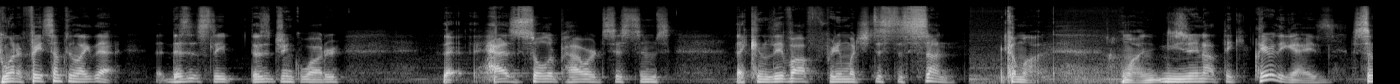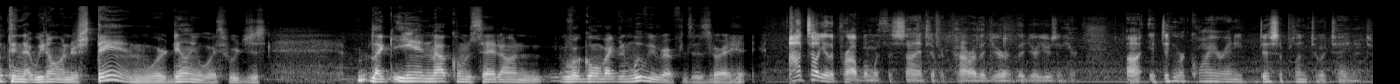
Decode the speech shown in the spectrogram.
You want to face something like that that doesn't sleep, doesn't drink water, that has solar powered systems, that can live off pretty much just the sun. Come on. Come on. You're not thinking clearly, guys. Something that we don't understand we're dealing with. We're just like Ian Malcolm said on we're going back to the movie references right I'll tell you the problem with the scientific power that you're that you're using here. Uh, it didn't require any discipline to attain it.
